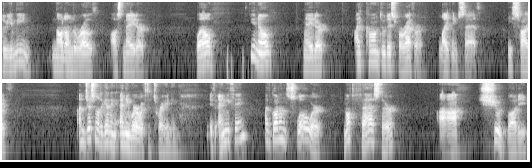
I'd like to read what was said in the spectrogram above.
Do you mean, not on the road? asked Mater. Well, you know, Mater, I can't do this forever, Lightning said. He sighed. I'm just not getting anywhere with the training. If anything, I've gotten slower, not faster. Ah, shoot, buddy.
